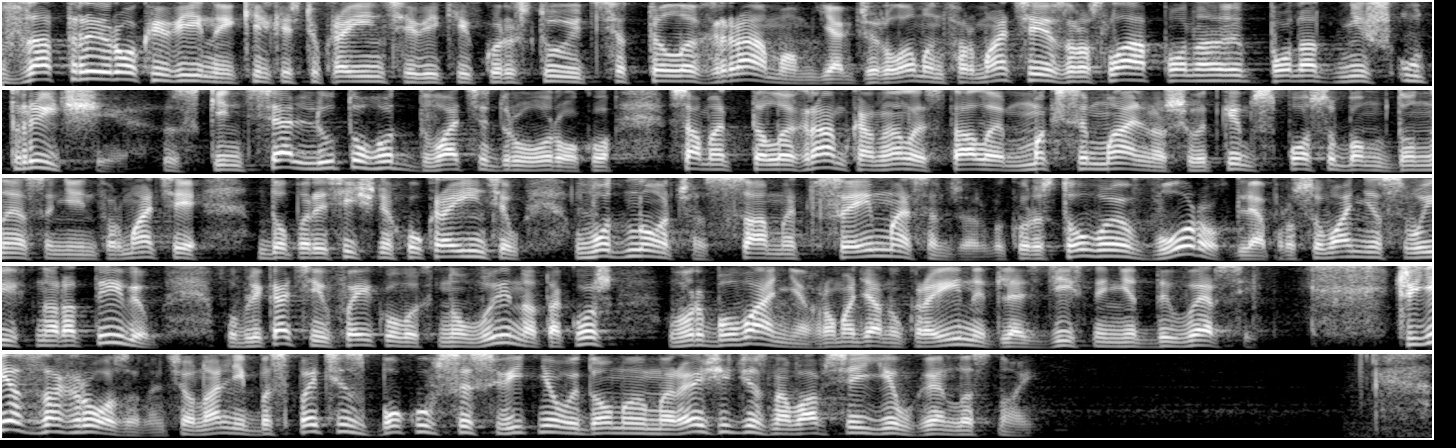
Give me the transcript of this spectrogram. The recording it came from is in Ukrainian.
За три роки війни кількість українців, які користуються телеграмом як джерелом інформації, зросла понад, понад ніж утричі з кінця лютого 22 року. Саме телеграм-канали стали максимально швидким способом донесення інформації до пересічних українців. Водночас саме цей месенджер використовує ворог для просування своїх наративів, публікації фейкових новин, а також вербування громадян України для здійснення диверсій. Чи є загроза національній безпеці з боку всесвітньо відомої мережі? Дізнавався Євген Лесной.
